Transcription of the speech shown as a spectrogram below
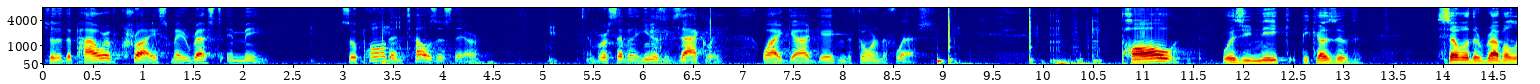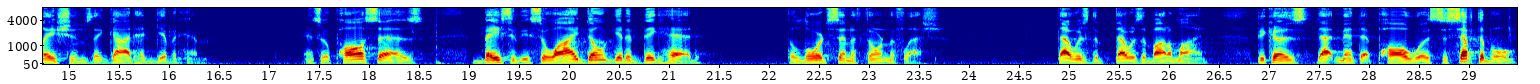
so that the power of Christ may rest in me. So Paul then tells us there in verse 7 that he knows exactly why God gave him the thorn in the flesh. Paul was unique because of several of the revelations that God had given him. And so Paul says, basically, so I don't get a big head, the Lord sent a thorn in the flesh. That was the, that was the bottom line. Because that meant that Paul was susceptible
